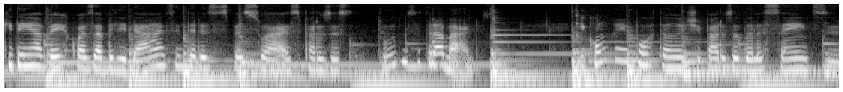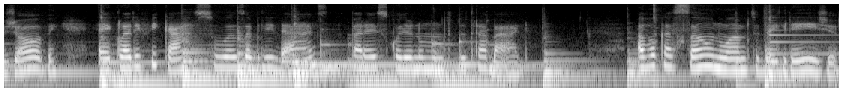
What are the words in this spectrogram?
que tem a ver com as habilidades e interesses pessoais para os estudos e trabalhos. E como é importante para os adolescentes e os jovens é clarificar suas habilidades para a escolha no mundo do trabalho. A vocação no âmbito da igreja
